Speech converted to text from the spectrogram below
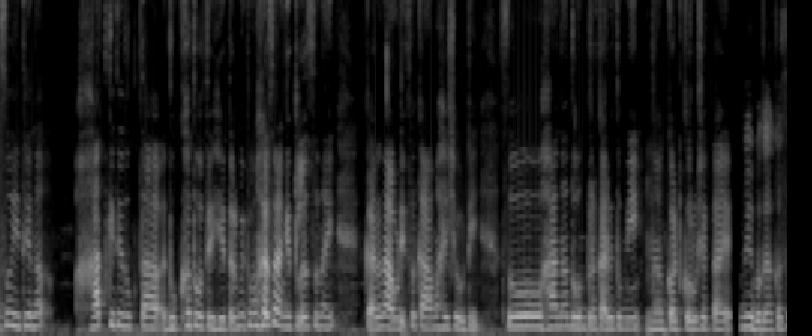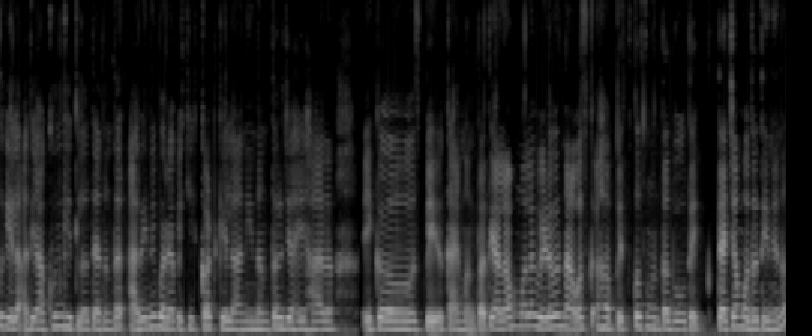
सो इथे ना हात किती दुखता दुखत होते हे तर मी तुम्हाला सांगितलंच नाही. कारण आवडीचं काम आहे शेवटी. सो हा ना दोन प्रकारे तुम्ही कट करू शकता मी बघा कसं केलं? आधी आखून घेतलं त्यानंतर आरेने बऱ्यापैकी कट केलं आणि नंतर जे आहे हा एक पे काय म्हणतात याला? मला वेळेवर नावच हा पेचकस म्हणतात बहुतेक. त्याच्या मदतीने ना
